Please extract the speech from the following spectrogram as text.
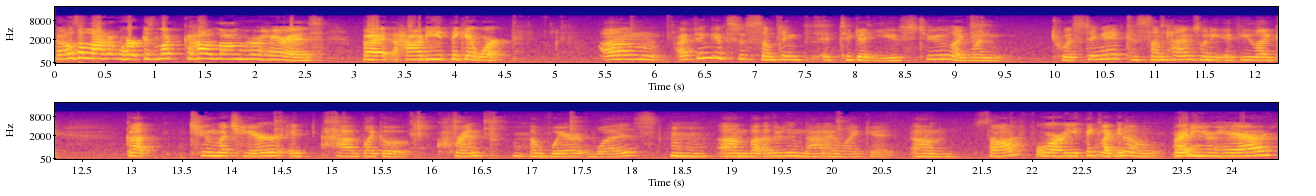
That was a lot of work because look how long her hair is. But how do you think it worked? Um, I think it's just something to get used to, like when twisting it, because sometimes when you, if you like got too much hair, it have like a crimp of where it was. Mm-hmm. Um, but other than that, I like it. Um, Soft? Or you think like it's no, burning your hair?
